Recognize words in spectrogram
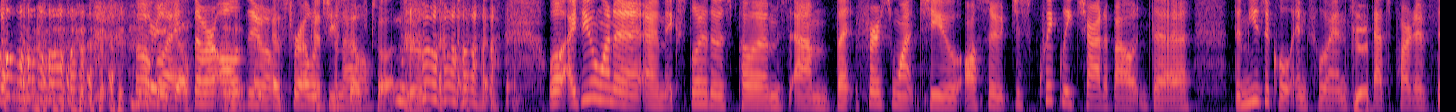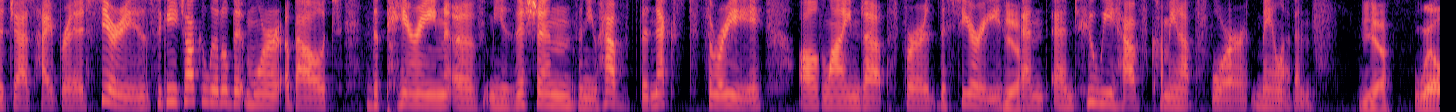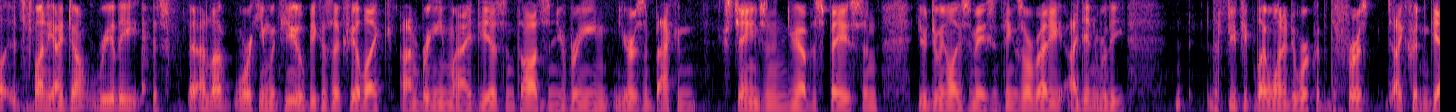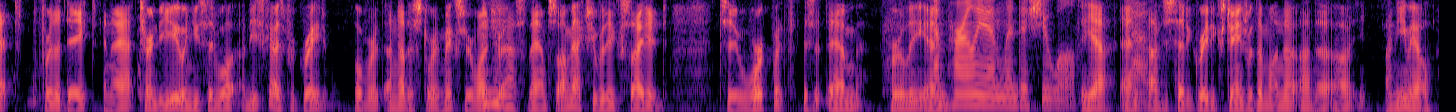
oh There you boy, go. so we're all doomed. Astrology Good to know. self-taught. Well, I do want to um, explore those poems, um, but first want to also just quickly chat about the the musical influence Good. that's part of the Jazz Hybrid series. So, can you talk a little bit more about the pairing of musicians? And you have the next three all lined up for the series, Yeah. and and who we have coming up for May 11th. Yeah. Well, it's funny. I don't really. It's. I love working with you because I feel like I'm bringing my ideas and thoughts, and you're bringing yours back in exchange, and then you have the space, and you're doing all these amazing things already. I didn't really. The few people I wanted to work with the first, I couldn't get for the date, and I turned to you, and you said, "Well, these guys were great over at another story mixer. Why don't you ask them?" So I'm actually really excited to work with. Is it M Hurley and M. Hurley and Linda Schuwolf. yeah, and Yeah. I've just had a great exchange with them on the on the uh, on email.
